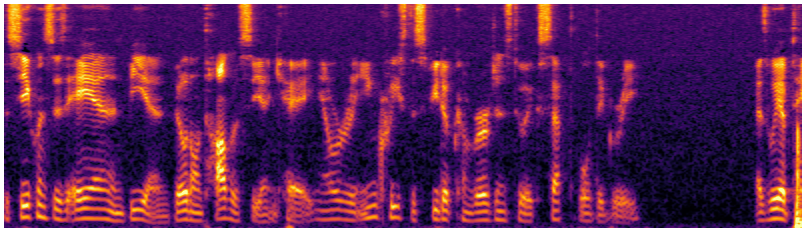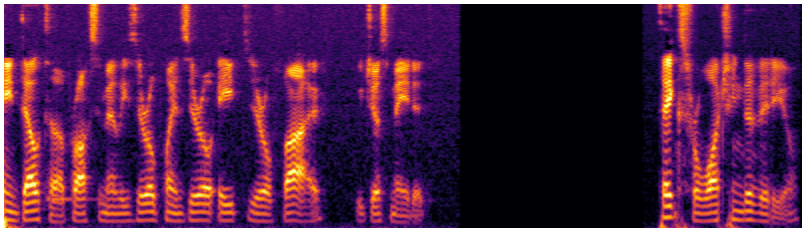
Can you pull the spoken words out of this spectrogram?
The sequences AN and BN build on top of C and K in order to increase the speed of convergence to acceptable degree. As we obtain delta approximately 0.0805, we just made it. Thanks for watching the video.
